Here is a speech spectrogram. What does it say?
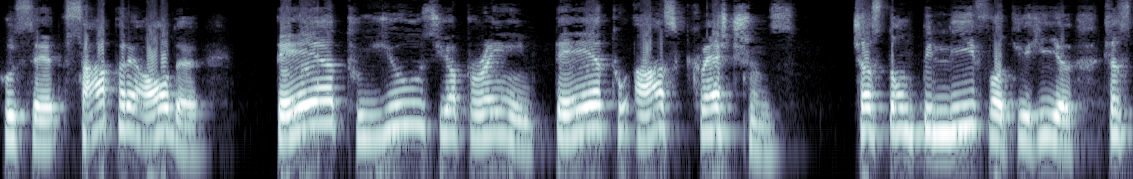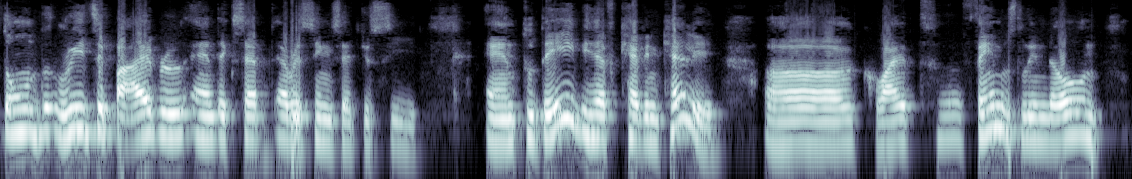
who said, sapere aude, dare to use your brain, dare to ask questions. Just don't believe what you hear. Just don't read the Bible and accept everything that you see. And today we have Kevin Kelly, uh, quite famously known uh,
